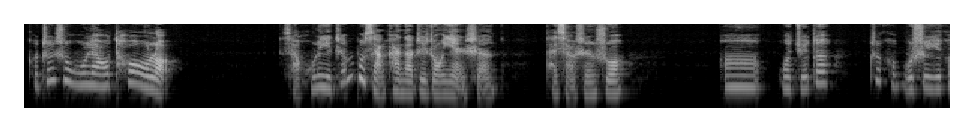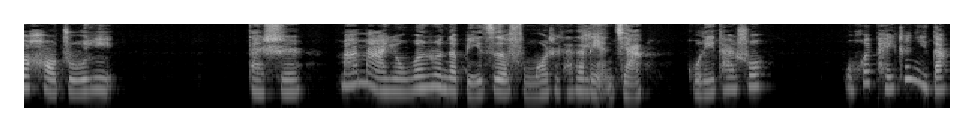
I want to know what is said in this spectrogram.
可真是无聊透了。”小狐狸真不想看到这种眼神，他小声说：“嗯，我觉得这可不是一个好主意。”但是妈妈用温润的鼻子抚摸着他的脸颊，鼓励他说：“我会陪着你的。”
